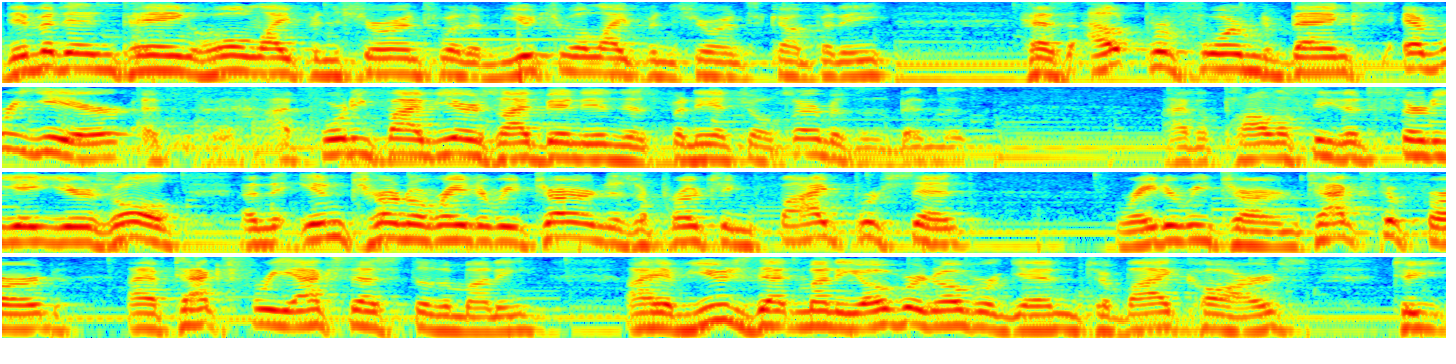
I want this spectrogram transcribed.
dividend paying whole life insurance with a mutual life insurance company has outperformed banks every year. At 45 years I've been in this financial services business. I have a policy that's 38 years old, and the internal rate of return is approaching 5% rate of return, tax deferred. I have tax free access to the money. I have used that money over and over again to buy cars, to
